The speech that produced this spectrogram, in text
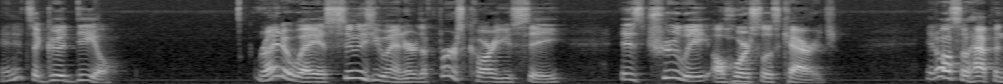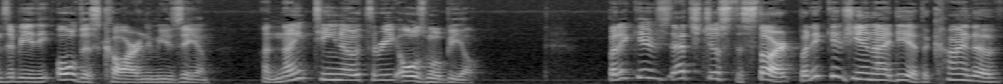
And it's a good deal. Right away, as soon as you enter, the first car you see is truly a horseless carriage. It also happens to be the oldest car in the museum, a 1903 Oldsmobile. But it gives that's just the start, but it gives you an idea of the kind of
